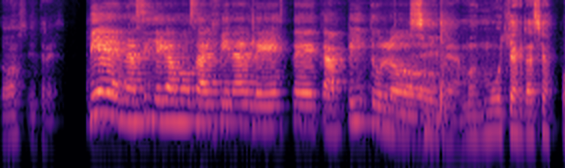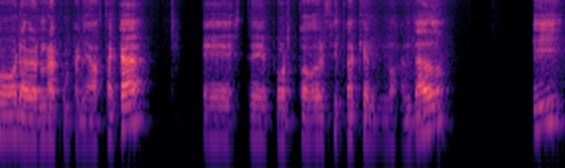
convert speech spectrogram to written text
dos y tres. Bien, así llegamos al final de este capítulo. Sí, le damos muchas gracias por habernos acompañado hasta acá, este, por todo el feedback que nos han dado y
